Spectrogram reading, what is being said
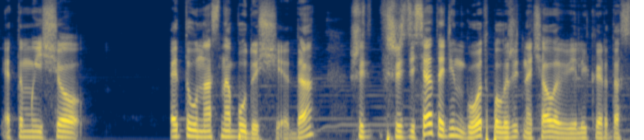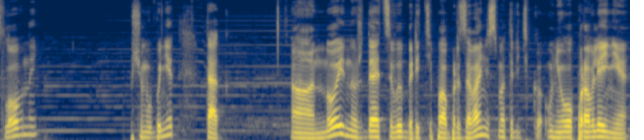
это мы еще... Это у нас на будущее, да? В 61 год положить начало Великой Родословной. Почему бы нет? Так, а, Ной нуждается в выборе типа образования. Смотрите, у него управление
